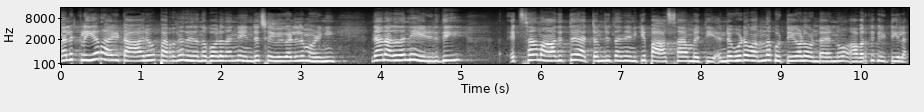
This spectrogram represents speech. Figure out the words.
നല്ല ക്ലിയർ ആയിട്ട് ആരോ പറഞ്ഞു തരുന്ന പോലെ തന്നെ എന്റെ ചെവികളിൽ മുഴങ്ങി ഞാൻ അത് തന്നെ എഴുതി. എക്സാം ആദ്യത്തെ അറ്റംപ്റ്റിൽ തന്നെ എനിക്ക് പാസ്സാകാൻ പറ്റി. എന്റെ കൂടെ വന്ന കുട്ടികളും ഉണ്ടായിരുന്നു. അവർക്ക് കിട്ടിയില്ല.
